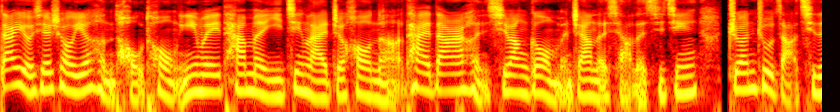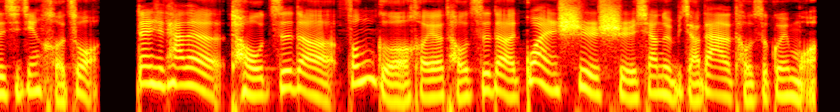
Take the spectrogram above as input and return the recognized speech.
当然有些时候也很头痛，因为他们一进来之后呢，他也当然很希望跟我们这样的小的基金专注早期的基金合作，但是他的投资的风格和投资的惯势是相对比较大的投资规模。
